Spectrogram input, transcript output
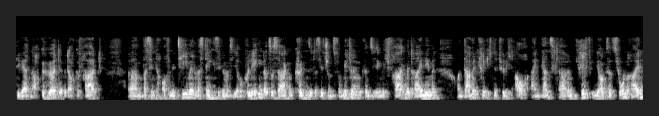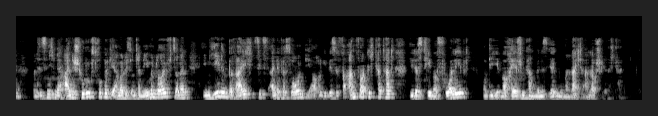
die werden auch gehört, da wird auch gefragt, ähm, was sind noch offene Themen? Was denken Sie denn, was Ihre Kollegen dazu sagen? Könnten Sie das jetzt schon vermitteln? Können Sie irgendwelche Fragen mit reinnehmen? Und damit kriege ich natürlich auch einen ganz klaren Griff in die Organisation rein, weil es ist nicht mehr eine Schulungstruppe, die einmal durchs Unternehmen läuft, sondern in jedem Bereich sitzt eine Person, die auch eine gewisse Verantwortlichkeit hat, die das Thema vorlebt und die eben auch helfen kann, wenn es irgendwo mal leichte Anlaufschwierigkeiten gibt.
